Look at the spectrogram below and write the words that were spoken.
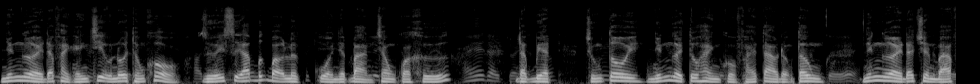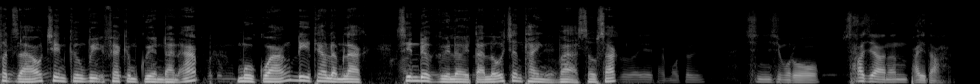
những người đã phải gánh chịu nỗi thống khổ dưới sự áp bức bạo lực của Nhật Bản trong quá khứ. Đặc biệt, chúng tôi, những người tu hành của phái Tào Động Tông, những người đã truyền bá Phật giáo trên cương vị phe cầm quyền đàn áp, mù quáng đi theo lầm lạc, xin được gửi lời tạ lỗi chân thành và sâu sắc. 진심으로 사죄하는 바이다.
